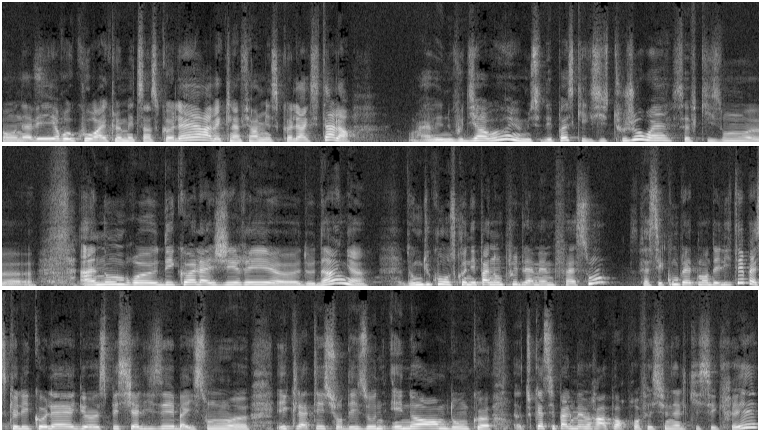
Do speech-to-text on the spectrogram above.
on avait recours avec le médecin scolaire, avec l'infirmier scolaire, etc. Alors, on va vous dire, oui, mais c'est des postes qui existent toujours, ouais. Sauf qu'ils ont euh, un nombre d'écoles à gérer de dingue. Donc, du coup, on se connaît pas non plus de la même façon. Ça c'est complètement délité parce que les collègues euh, spécialisés, bah, ils sont euh, éclatés sur des zones énormes. Donc, euh, en tout cas, c'est pas le même rapport professionnel qui s'est créé.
